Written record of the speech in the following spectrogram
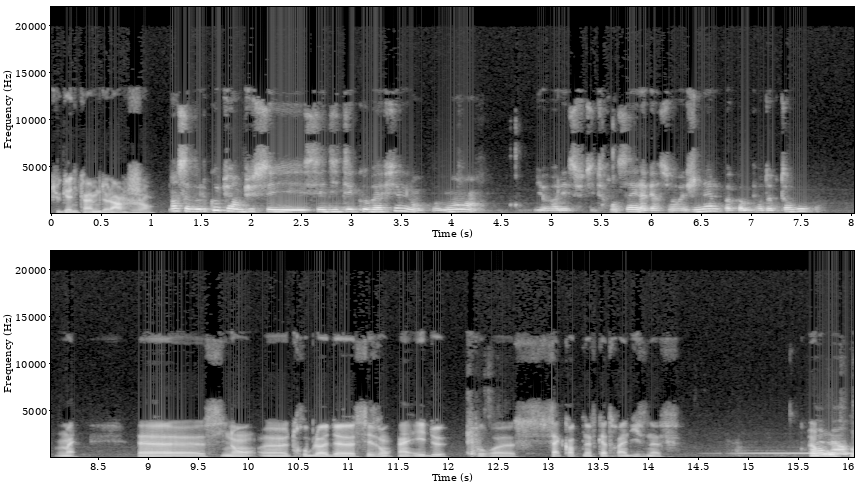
tu gagnes quand même de l'argent. Non, ça vaut le coup, puis en plus, c'est c'est édité Koba Film, donc au moins, il y aura les sous-titres français et la version originale, pas comme pour Doctor Who. quoi. Euh, sinon, euh, True Blood euh, saison 1 et 2 pour euh, 59,99. Ah Ouais, mais alors,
